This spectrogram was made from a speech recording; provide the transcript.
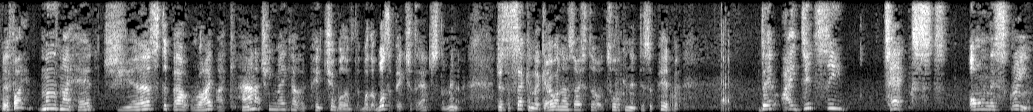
But if I move my head just about right, I can actually make out a picture. Well, well, there was a picture there just a minute, just a second ago, and as I started talking, it disappeared. But there, I did see text on this screen.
